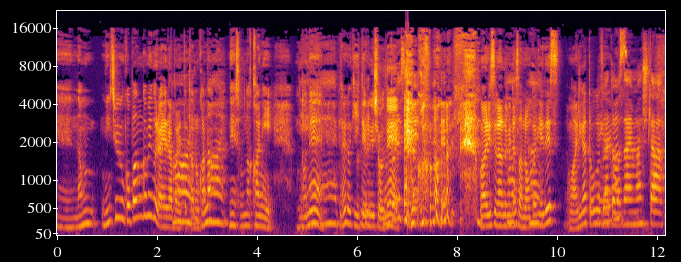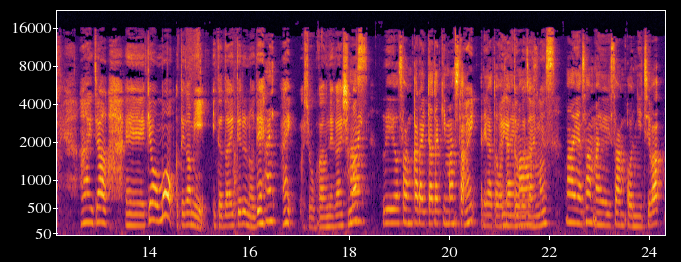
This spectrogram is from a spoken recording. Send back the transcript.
えー、なん、25番組ぐらい選ばれてたのかな、はいはいね、その中に、ほんとね、誰が聞いてるんでしょうね。びっくりこうまあ、リスナーの皆さんのおかげです。どうもありがとうあございます。りがとうございました。はい、じゃあ、えー、今日もお手紙いただいてるので、はいはい、ご紹介お願いします。はい。上尾さんからいただきました。はいありがとうごあざいます。りがとうございます。まーやさん、まゆゆさん、こんにちは。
